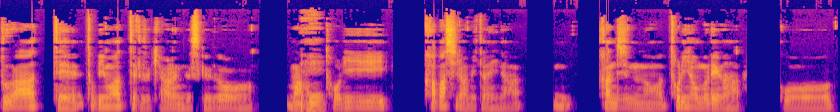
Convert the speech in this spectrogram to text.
ブワーって飛び回ってる時あるんですけど、まあええ、鳥、蚊柱みたいなうん感じの鳥の群れが、こう、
